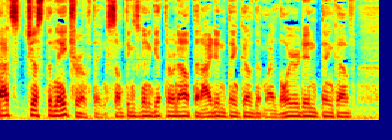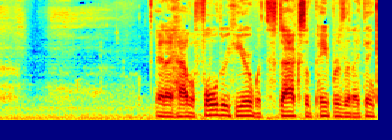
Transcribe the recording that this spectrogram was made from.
that's just the nature of things. Something's going to get thrown out that I didn't think of, that my lawyer didn't think of. And I have a folder here with stacks of papers that I think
